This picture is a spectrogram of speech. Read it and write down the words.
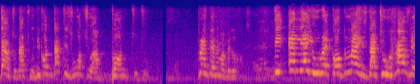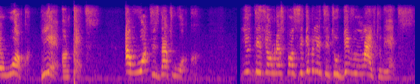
down to that will because that is what you are born to do. Praise the name of the Lord. The earlier you recognize that you have a work here on earth, and what is that work? It is your responsibility to give life to the earth.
